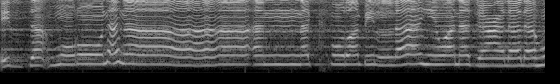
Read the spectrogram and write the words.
إذ تأمروننا أن نكفر بالله ونجعل له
